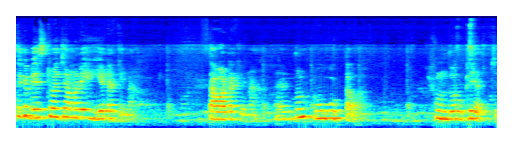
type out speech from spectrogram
থেকে বেস্ট হয়েছে আমার এই ইয়েটা কেনা তাওয়াটা কেনা একদম টুগুর তাওয়া সুন্দর উঠে যাচ্ছে।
